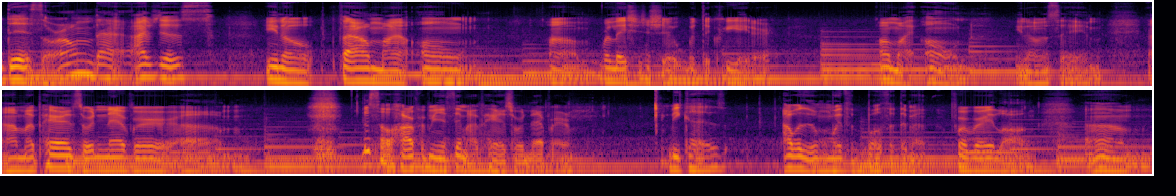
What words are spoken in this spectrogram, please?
this or I'm that. I've just, you know, found my own um, relationship with the Creator on my own. You know what I'm saying? Uh, my parents were never. Um, it's so hard for me to say my parents were never because I wasn't with both of them for very long. Um,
